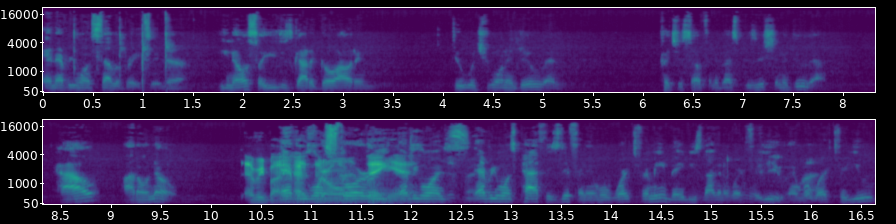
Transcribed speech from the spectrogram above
and everyone celebrates it. Yeah. you know so you just got to go out and do what you want to do and put yourself in the best position to do that. How? I don't know Everybody has everyone's their own story, thing. Yeah. everyone's everyone's path is different, and what works for me, maybe it's not gonna work for For you, you, and what right. worked for you,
